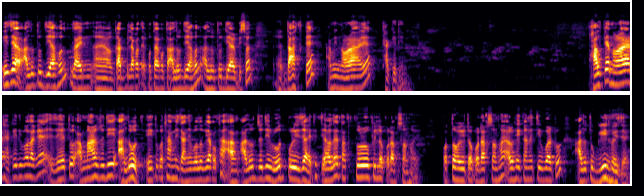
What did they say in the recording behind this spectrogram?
এই যে আলুটো দিয়া হ'ল লাইন গাঁতবিলাকত একোটা একোটা আলু দিয়া হ'ল আলুটো দিয়াৰ পিছত ডাঠকৈ আমি নৰাৰে ঢাকি দিম ভালকৈ নৰাৰে ঢাকি দিব লাগে যিহেতু আমাৰ যদি আলুত এইটো কথা আমি জানিবলগীয়া কথা আলুত যদি ৰ'দ পৰি যায় তেতিয়াহ'লে তাত ক্ল'ৰ'ফিলৰ প্ৰডাকশ্যন হয় পত্ৰহৰিত প্ৰডাকশ্যন হয় আৰু সেইকাৰণে টিউবাৰটো আলুটো গ্ৰীণ হৈ যায়।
